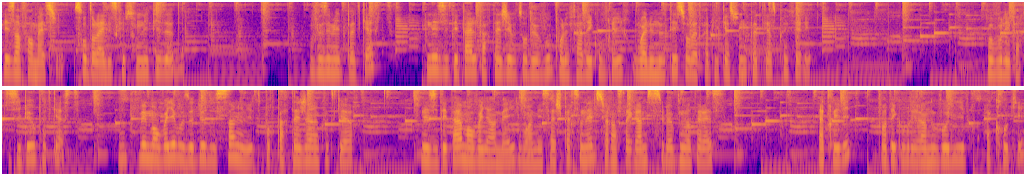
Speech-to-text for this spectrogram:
Les informations sont dans la description de l'épisode. Vous aimez le podcast? N'hésitez pas à le partager autour de vous pour le faire découvrir ou à le noter sur votre application de podcast préférée. Vous voulez participer au podcast? Vous pouvez m'envoyer vos audios de 5 minutes pour partager un coup de cœur. N'hésitez pas à m'envoyer un mail ou un message personnel sur Instagram si cela vous intéresse. A très vite pour découvrir un nouveau livre à croquer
